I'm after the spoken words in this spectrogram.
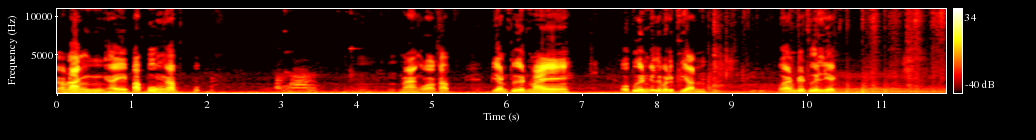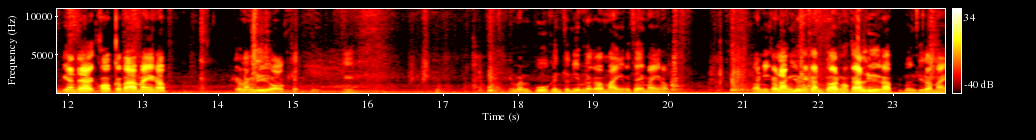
กำลังไอ้ปรับปรุงครับช่างมางหม่างออกครับ เปลี่ยนผืนใหม่โอ้ผืนก็จะไม่ได้เปลี่ยน เพราะมันเป็นผืนเล็ก เปลี่ยนแต่ขอบกระบะใหม่ครับกำลังลื้อออกนี่ มันผูขึ้นสนิมแล้วก็ใหม่มันใส่ใหม่ครับ ตอนนี้กำลังอยู่ในขั้นตอนของการลือครับเบิ่งที่ละใหม่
